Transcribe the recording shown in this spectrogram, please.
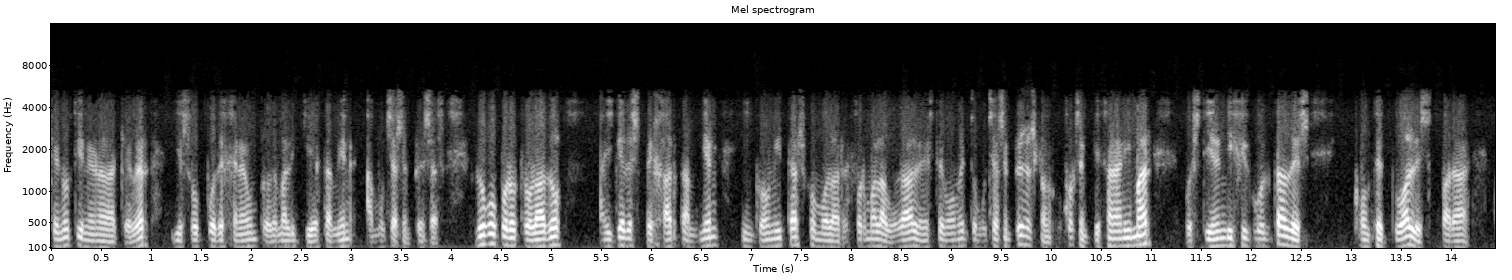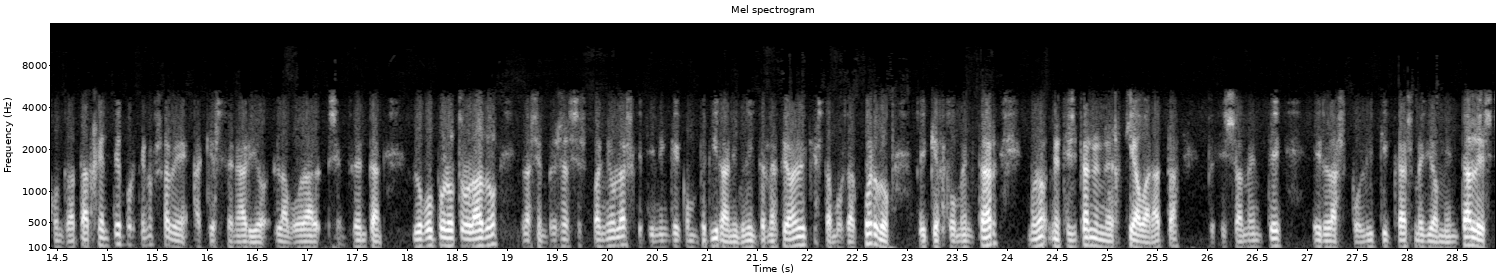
que no tiene nada que ver y eso puede generar un problema de liquidez también a muchas empresas. Luego, por otro lado, hay que despejar también incógnitas como la reforma laboral. En este momento muchas empresas que a lo mejor se empiezan a animar, pues tienen dificultades conceptuales para contratar gente porque no sabe a qué escenario laboral se enfrentan. Luego, por otro lado, las empresas españolas que tienen que competir a nivel internacional y que estamos de acuerdo, hay que fomentar, bueno, necesitan energía barata, precisamente en las políticas medioambientales,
